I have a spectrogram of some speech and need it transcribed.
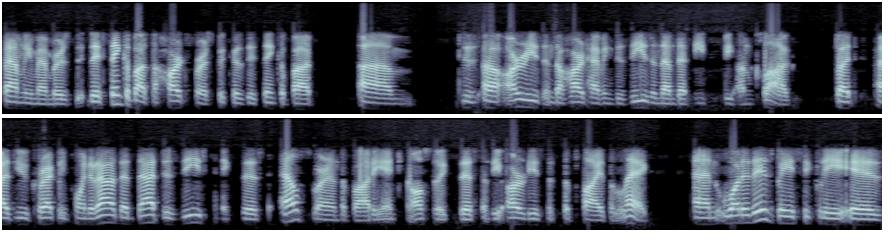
family members, they think about the heart first because they think about um, uh, arteries in the heart having disease in them that need to be unclogged. But as you correctly pointed out, that that disease can exist elsewhere in the body and can also exist in the arteries that supply the leg. And what it is basically is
